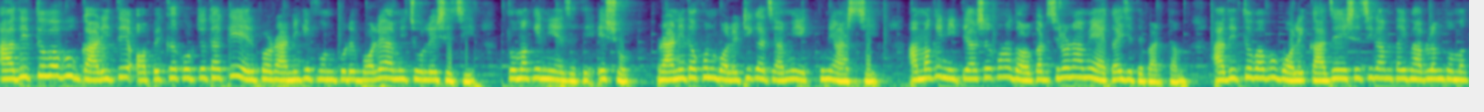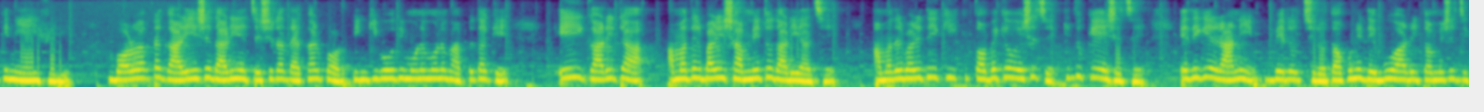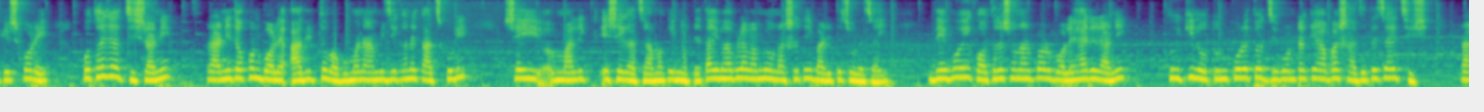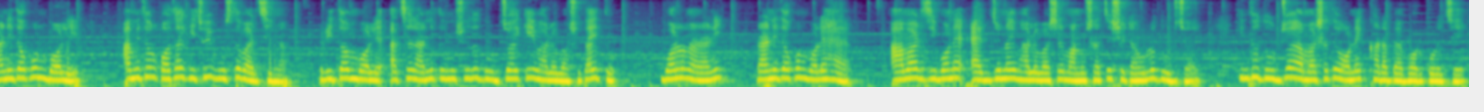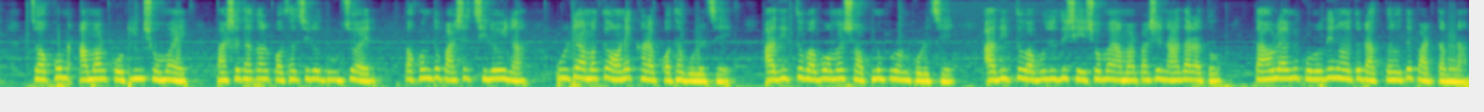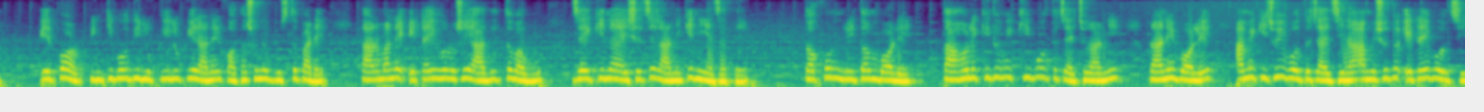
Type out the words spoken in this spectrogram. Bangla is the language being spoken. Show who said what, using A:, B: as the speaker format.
A: আদিত্যবাবু গাড়িতে অপেক্ষা করতে থাকে, এরপর রানীকে ফোন করে বলে, আমি চলে এসেছি, তোমাকে নিয়ে যেতে। এসো। রানী তখন বলে, ঠিক আছে, আমি এক্ষুনি আসছি। আমাকে নিতে আসার কোনো দরকার ছিল না, আমি একাই যেতে পারতাম। আদিত্যবাবু বলে, কাজে এসেছিলাম, তাই ভাবলাম তোমাকে নিয়েই ফিরি। বড় একটা গাড়ি এসে দাঁড়িয়েছে, সেটা দেখার পর পিঙ্কি বৌদি মনে মনে ভাবতে থাকে, এই গাড়িটা আমাদের বাড়ির সামনেই তো দাঁড়িয়ে আছে। আমাদের বাড়িতে কি তবে কেউ এসেছে? কিন্তু কে এসেছে? এদিকে রানী বেরোচ্ছিল। তখনই দেবু আর রিতম এসে জিজ্ঞেস করে, কোথায় যাচ্ছিস রানী? রানী তখন বলে, আদিত্যবাবু মানে আমি যেখানে কাজ করি, সেই মালিক এসে গেছে আমাকে নিতে। তাই ভাবলাম আমি ওনার সাথেই বাড়িতে চলে যাই। দেবু এই কথাটা শোনার পর বলে হ্যাঁ রে রানী, তুই কি নতুন করে তোর জীবনটাকে আবার সাজাতে চাইছিস? রানী তখন বলে, আমি তোর কথা কিছুই বুঝতে পারছি না। রিতম বলে আচ্ছা রানী, তুমি শুধু দুর্জয়কেই ভালোবাসো, তাই তো? বলো না রানী। রানী তখন বলে হ্যাঁ। আমার জীবনে একজনাই ভালোবাসার মানুষ আছে, সেটা হলো দুর্জয়। কিন্তু দুর্জয় আমার সাথে অনেক খারাপ ব্যবহার করেছে। যখন আমার কঠিন সময়ে পাশে থাকার কথা ছিল দুর্জয়ের, তখন তো পাশে ছিলই না। উল্টে আমাকে অনেক খারাপ কথা বলেছে। আদিত্যবাবু আমার স্বপ্ন পূরণ করেছে। আদিত্যবাবু যদি সেই সময় আমার পাশে না দাঁড়াতো, তাহলে আমি কোনোদিন হয়তো ডাক্তার হতে পারতাম না। এরপর পিঙ্কি বৌদি লুকিয়ে লুকিয়ে রানীর কথা শুনে বুঝতে পারে, তার মানে এটাই হলো সেই আদিত্যবাবু যে কিনা এসেছে রানীকে নিয়ে যেতে। তখন রিতম বলে তাহলে কি তুমি কি বলতে চাইছো, রানী? রানী বলে, আমি কিছুই বলতে চাইছি না, আমি শুধু এটাই বলছি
